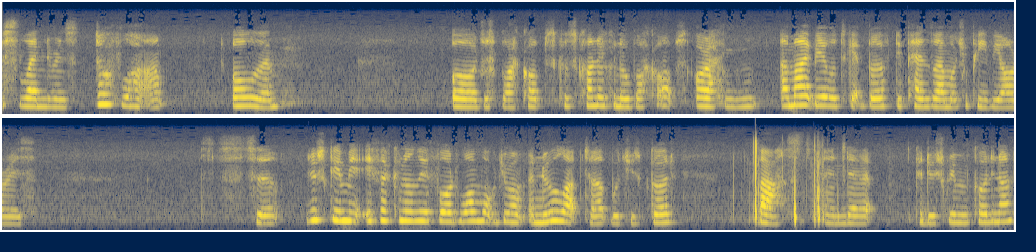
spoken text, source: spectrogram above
Slender and stuff like that. All of them or just Black Ops because Connor can do Black Ops. Or I can I might be able to get both depends on how much a PVR is. So just give me if I can only afford one what would you want? A new laptop which is good fast and uh, can do screen recording on.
